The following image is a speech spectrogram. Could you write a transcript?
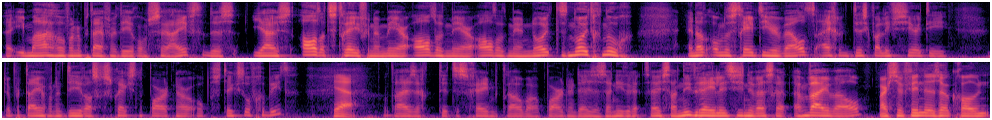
eh, imago van de Partij van de Dieren omschrijft. Dus juist altijd streven naar meer, altijd meer, altijd meer. Nooit, het is nooit genoeg. En dat onderstreept hij hier wel. Dus eigenlijk disqualificeert hij de Partij van de Dieren als gesprekspartner op stikstofgebied. Ja, Want hij zegt, dit is geen betrouwbare partner. Deze zijn niet, zij staan niet realistisch in de wedstrijd. En wij wel. maar ze vinden dus ook gewoon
